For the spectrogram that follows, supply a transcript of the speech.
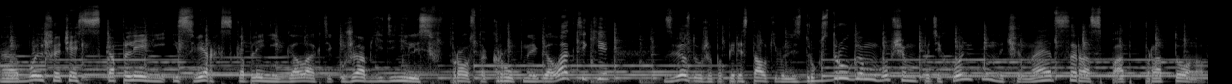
А большая часть скоплений и сверхскоплений галактик уже объединились в просто крупные галактики. Звезды уже попересталкивались друг с другом. В общем, потихоньку начинается распад протонов.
